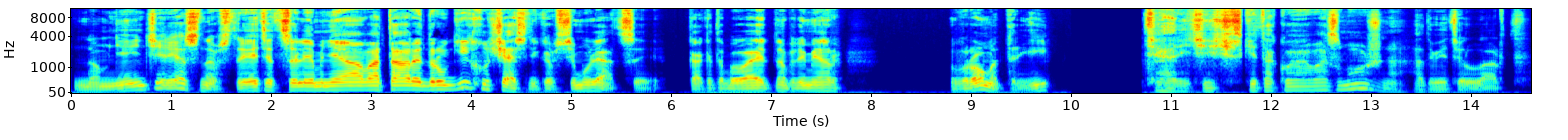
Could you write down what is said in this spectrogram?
Но мне интересно, встретятся ли мне аватары других участников симуляции, как это бывает, например, в Рома-3. «Теоретически такое возможно», — ответил Ларт.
